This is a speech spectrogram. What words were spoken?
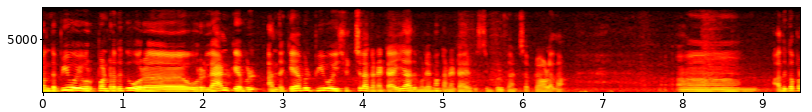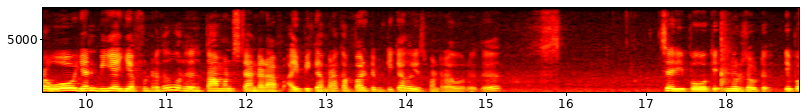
அந்த பிஓஐ ஒர்க் பண்ணுறதுக்கு ஒரு ஒரு லேண்ட் கேபிள் அந்த கேபிள் பிஓஐ சுவிட்சில் கனெக்ட் ஆகி அது மூலயமா கனெக்ட் ஆகிருக்கு சிம்பிள் கான்செப்ட் அவ்வளோதான் அதுக்கப்புறம் ஓஎன்விஐஎஃப்ன்றது ஒரு common standard of IP camera கம்பால்டிபிலிட்டிக்காக யூஸ் பண்ணுற ஒரு இது. சரி இப்போ ஓகே இன்னொரு டவுட்டு இப்போ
